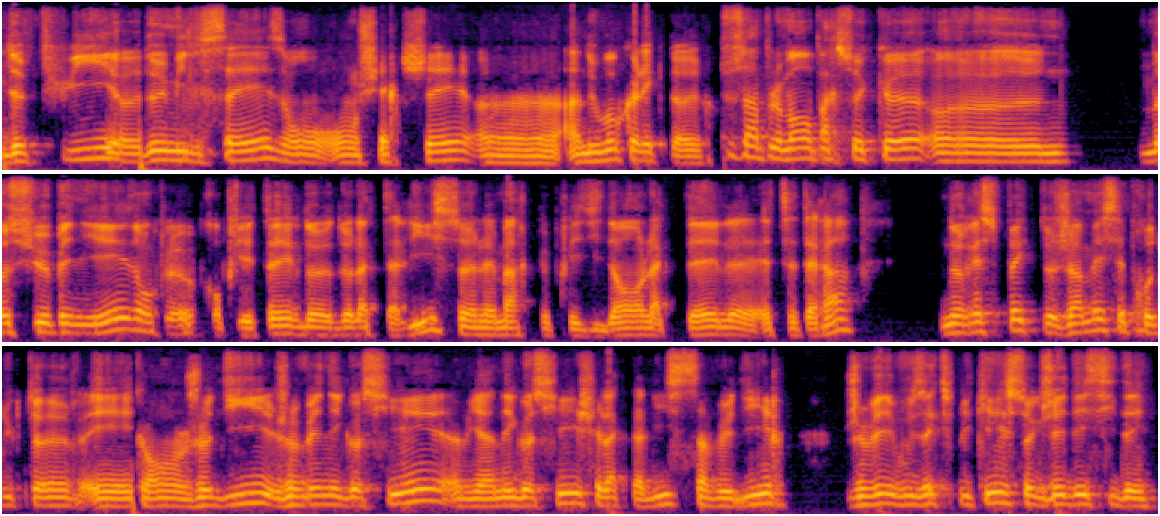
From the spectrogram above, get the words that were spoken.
Depuis 2016, euh, on, cherchait euh, un nouveau collecteur. Tout simplement parce que euh, Monsieur Beignet, donc le propriétaire de, de, Lactalis, les marques Président, Lactel, etc., ne respecte jamais ses producteurs. Et quand je dis je vais négocier, eh bien négocier chez Lactalis, ça veut dire je vais vous expliquer ce que j'ai décidé.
